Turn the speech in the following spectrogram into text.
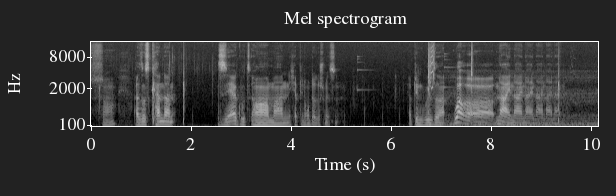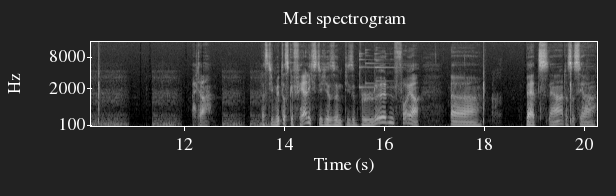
So. Also es kann dann sehr gut... Oh Mann, ich habe den runtergeschmissen. Ich habe den Wizard... Wow! Nein, nein, nein, nein, nein, nein. Alter. Dass die mit das Gefährlichste hier sind. Diese blöden Feuer... Äh... Bats, ja, das ist ja...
